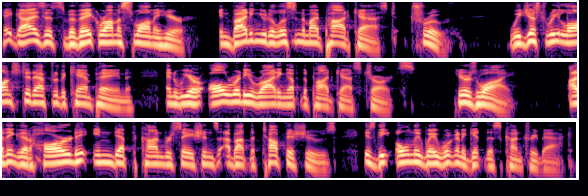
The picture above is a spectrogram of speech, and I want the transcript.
Hey guys, it's Vivek Ramaswamy here, inviting you to listen to my podcast, Truth. We just relaunched it after the campaign, and we are already riding up the podcast charts. Here's why. I think that hard, in depth conversations about the tough issues is the only way we're going to get this country back.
